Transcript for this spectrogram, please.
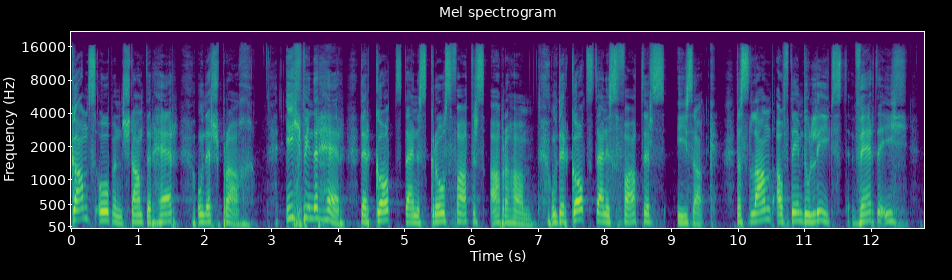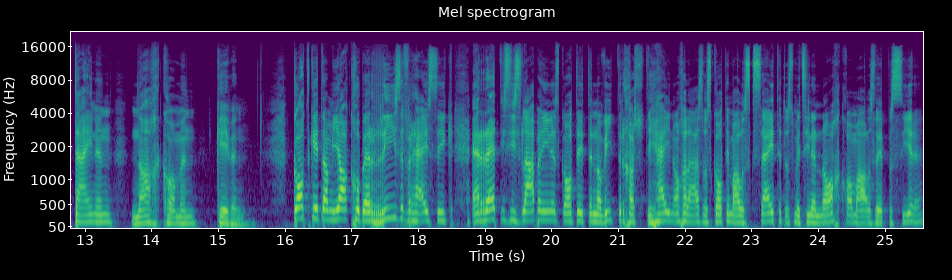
Ganz oben stand der Herr und er sprach, ich bin der Herr, der Gott deines Großvaters Abraham und der Gott deines Vaters Isaac. Das Land, auf dem du liegst, werde ich deinen Nachkommen geben. Gott gibt am Jakob eine riesige Verheißung. Er rettet sein Leben hinein. Es geht dort noch weiter. Du kannst die nachlesen, was Gott ihm alles gesagt hat, was mit seinen Nachkommen alles wird passieren.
